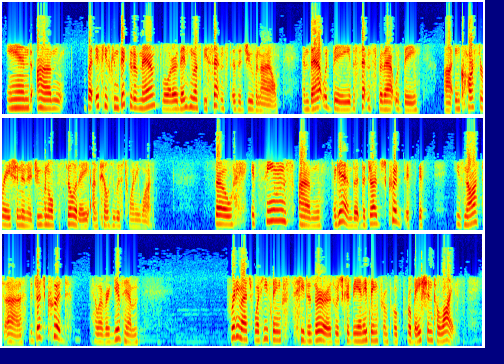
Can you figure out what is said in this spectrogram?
And um, but if he's convicted of manslaughter, then he must be sentenced as a juvenile, and that would be the sentence for that would be uh, incarceration in a juvenile facility until he was 21. So it seems, um, again, that the judge could, if, if he's not, uh, the judge could, however, give him pretty much what he thinks he deserves, which could be anything from pro- probation to life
